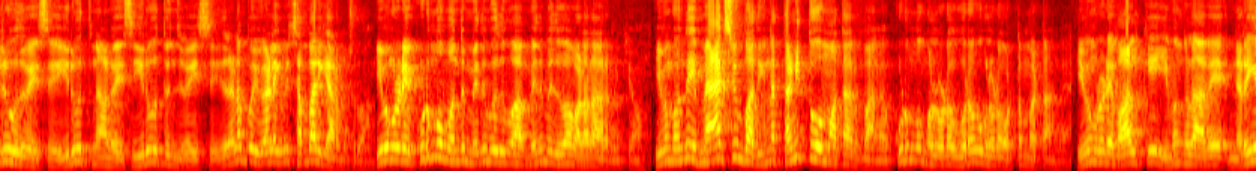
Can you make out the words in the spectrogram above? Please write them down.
இருபது வயசு இருபத்தி நாலு வயசு இருபத்தஞ்சு வயசு இதெல்லாம் போய் வேலைக்கு போய் சம்பாதிக்க ஆரம்பிச்சிருவாங்க. இவங்களுடைய குடும்பம் வந்து மெது மெதுவா மெது மெதுவா வளர ஆரம்பிக்கும். இவங்க வந்து மேக்ஸிமம் பார்த்தீங்கன்னா தனித்துவமாக தான் இருப்பாங்க. குடும்பங்களோட உறவுகளோட ஒட்ட மாட்டாங்க. இவங்களுடைய வாழ்க்கையை இவங்களாவே நிறைய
